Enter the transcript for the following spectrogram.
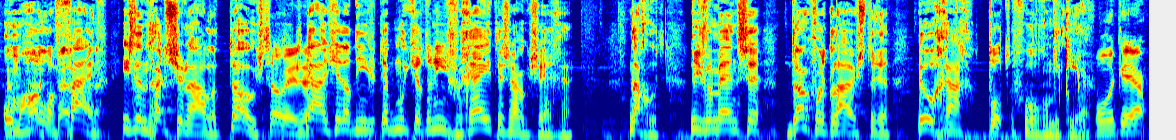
om half vijf... is de nationale toast. Zo is het. Ja, als je dat, niet, dat moet je toch niet vergeten, zou ik zeggen. Nou goed, lieve mensen, dank voor het luisteren. Heel graag tot de volgende keer. Volgende keer.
